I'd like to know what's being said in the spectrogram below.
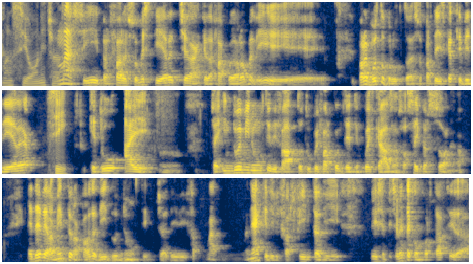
mansioni, certo. Ma sì, per fare il suo mestiere c'era anche da fare quella roba lì. Però è molto brutto, adesso a parte gli scherzi, vedere sì. che tu hai, mm, cioè in due minuti di fatto tu puoi far contento, in quel caso, non so, sei persone, no? Ed è veramente una cosa di due minuti, cioè devi fa... ma neanche devi far finta di, devi semplicemente comportarti da,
